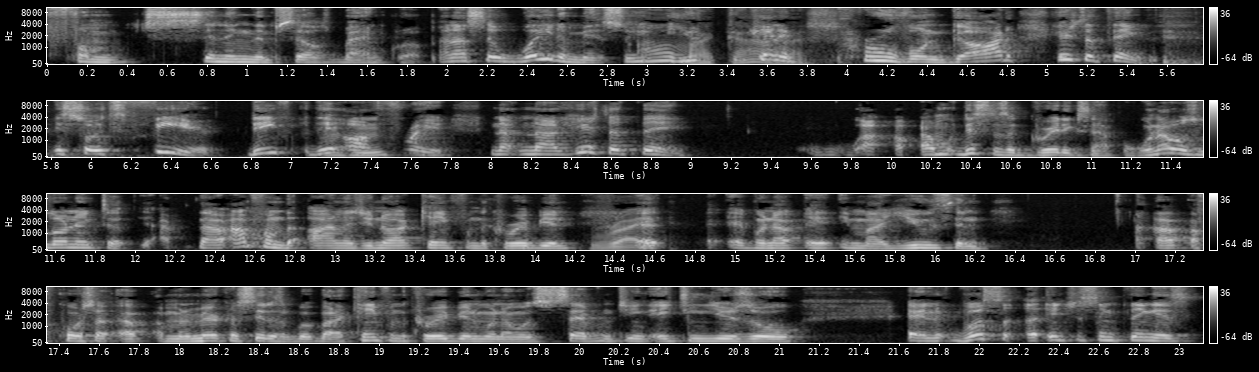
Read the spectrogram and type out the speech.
from sending themselves bankrupt." And I said, "Wait a minute. So you, Oh you, you can't improve on God? Here's the thing. It's- So it's fear. They they Mm-hmm. are afraid. Now, now here's the thing. I- this is a great example. When I was learning to, now I'm from the islands. You know, I came from the Caribbean, Right. uh, When I, in my youth, and uh, of course, I, I'm an American citizen, but, but I came from the Caribbean when I was 17, 18 years old. And what's an interesting thing is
